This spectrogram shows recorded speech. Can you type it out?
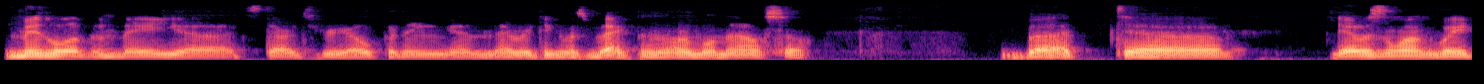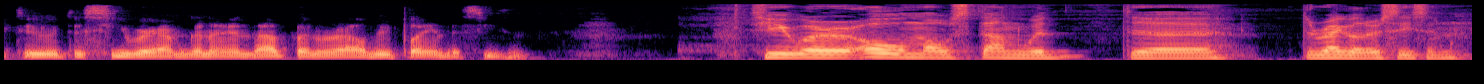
middle of May uh, it starts reopening, and everything was back to normal now. So, but uh, yeah, it was a long way to to see where I'm gonna end up and where I'll be playing this season. So you were almost done with the the regular season,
